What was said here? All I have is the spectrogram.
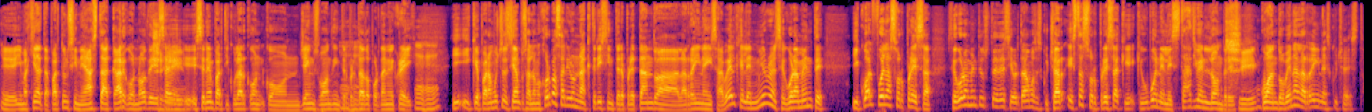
eh, imagínate, aparte un cineasta a cargo, ¿no? De esa eh, escena en particular con, con James Bond, interpretado por Daniel Craig. Y, y que para muchos decían, pues a lo mejor va a salir una actriz interpretando a la reina Isabel, Helen Mirren, seguramente. ¿Y cuál fue la sorpresa? Seguramente ustedes, y ahorita vamos a escuchar esta sorpresa que, que hubo en el estadio en Londres, Sí. cuando ven a la reina, escucha esto.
